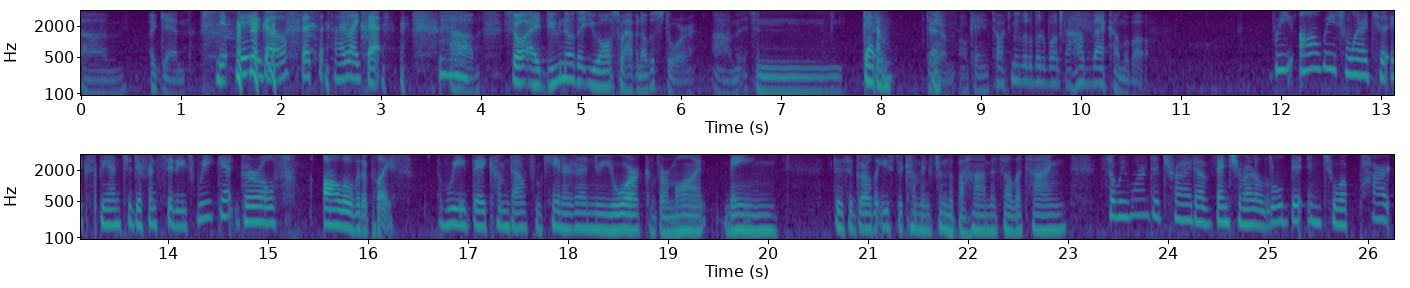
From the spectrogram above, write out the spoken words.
um, again. Yeah, there you go. That's I like that. um, so I do know that you also have another store. Um, it's in Dedham. Dedham. Yes. Okay. Talk to me a little bit about that. How did that come about? We always wanted to expand to different cities. We get girls all over the place. We they come down from Canada, New York, Vermont, Maine, there's a girl that used to come in from the Bahamas all the time. So we wanted to try to venture out a little bit into a part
